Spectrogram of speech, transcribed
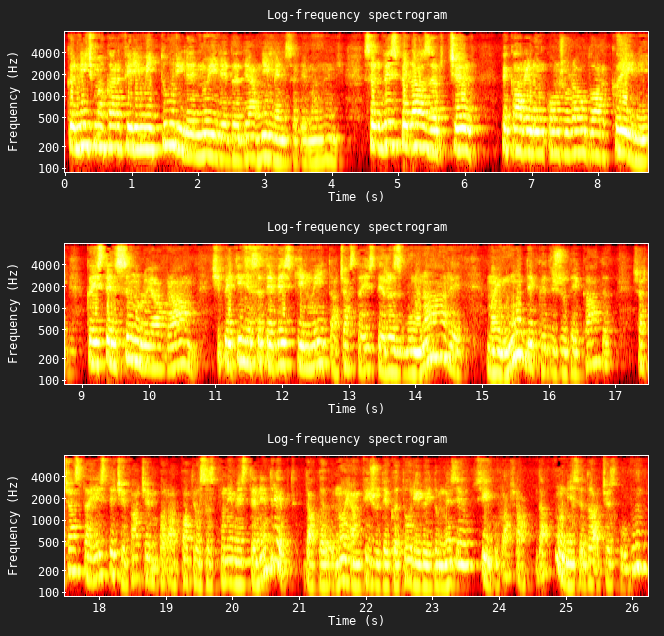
că nici măcar firimiturile nu îi le dădea nimeni să le mănânci. Să-l vezi pe Lazar cel pe care îl înconjurau doar câinii, că este în sânul lui Avram și pe tine să te vezi chinuit, aceasta este răzbunare mai mult decât judecată și aceasta este ce face împărat. Poate o să spunem este nedrept. Dacă noi am fi judecătorii lui Dumnezeu, sigur, așa, dar nu ni se dă acest cuvânt,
